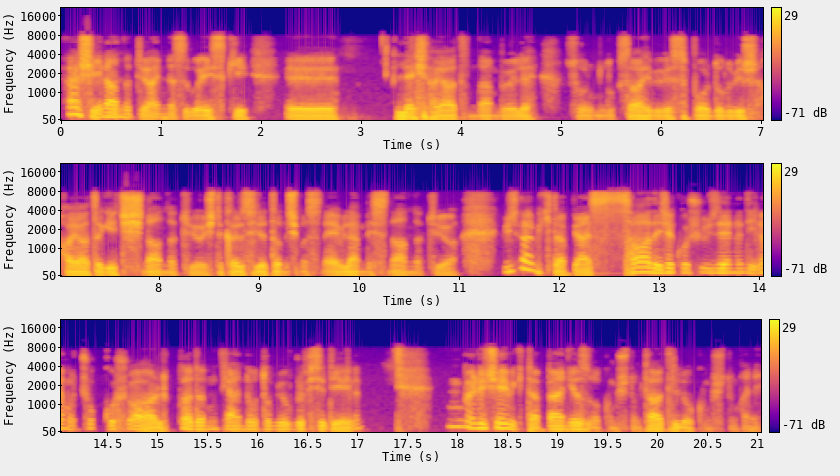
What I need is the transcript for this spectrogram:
Her şeyini anlatıyor. Hani nasıl bu eski e, leş hayatından böyle sorumluluk sahibi ve spor dolu bir hayata geçişini anlatıyor. İşte karısıyla tanışmasını, evlenmesini anlatıyor. Güzel bir kitap. Yani sadece koşu üzerine değil ama çok koşu ağırlıklı adamın kendi otobiyografisi diyelim. Böyle şey bir kitap. Ben yazın okumuştum, tatilde okumuştum. Hani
